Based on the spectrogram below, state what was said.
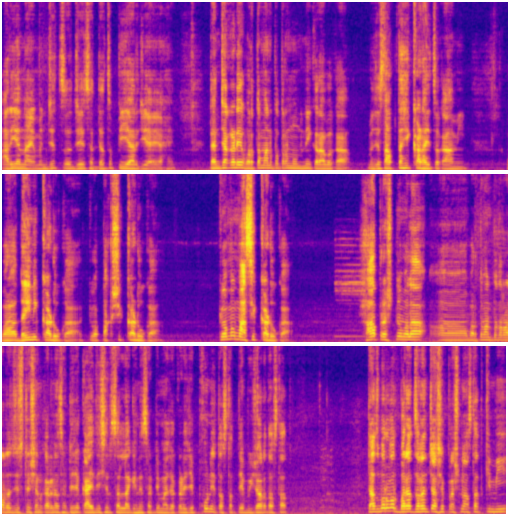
आर्यन आहे. म्हणजेच जे सध्याचं पी आर जी आय आहे. त्यांच्याकडे वर्तमानपत्र नोंदणी करावं का? म्हणजे साप्ताहिक काढायचं का आम्ही? वा दैनिक काढू का? किंवा पाक्षिक काढू का? किंवा मग मासिक काढू का? हा प्रश्न मला वर्तमानपत्राला रजिस्ट्रेशन करण्यासाठी जे कायदेशीर सल्ला घेण्यासाठी माझ्याकडे जे फोन येत असतात ते विचारत असतात. त्याचबरोबर बऱ्याच जणांचे असे प्रश्न असतात की मी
